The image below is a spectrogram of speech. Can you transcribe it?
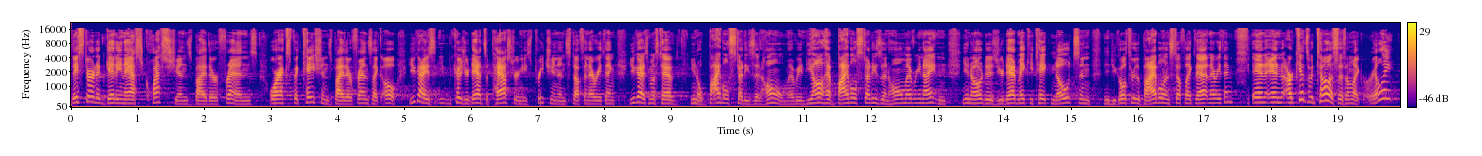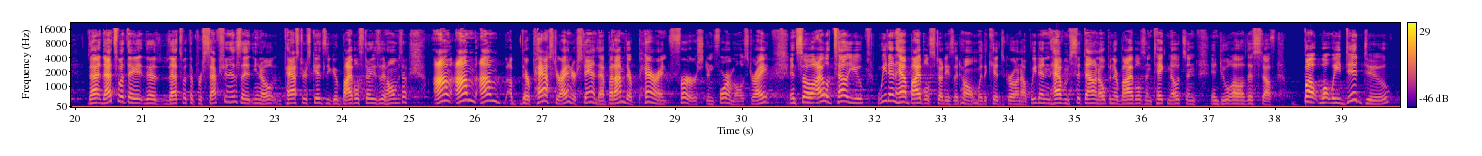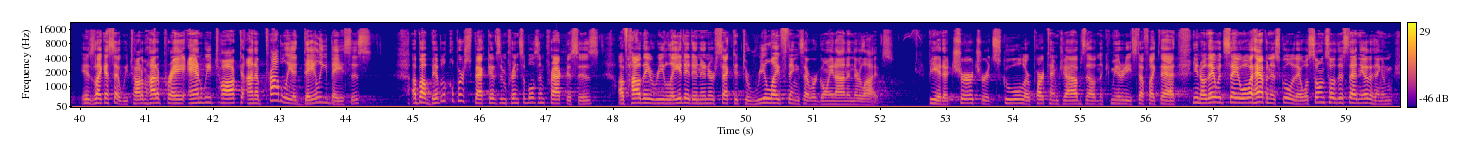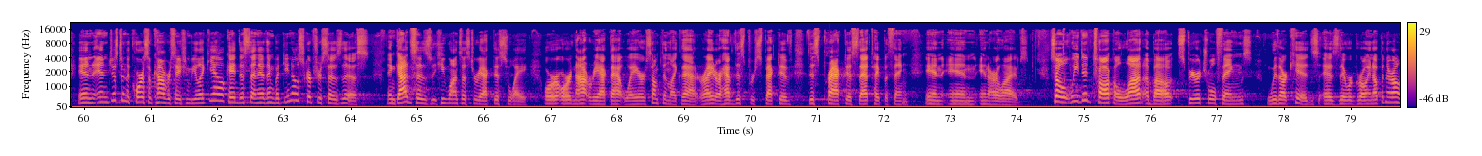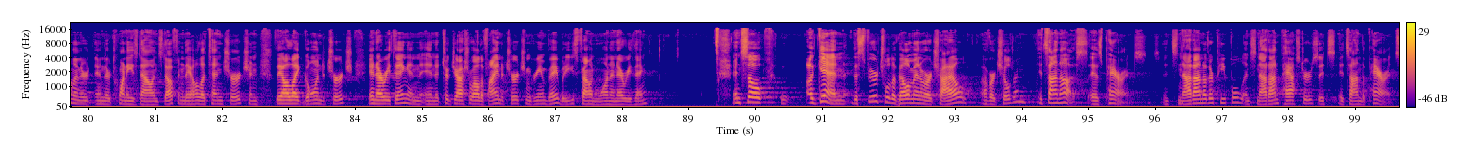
they started getting asked questions by their friends or expectations by their friends like, oh, you guys, because your dad's a pastor and he's preaching and stuff and everything, you guys must have, you know, Bible studies at home. Every, do y'all have Bible studies at home every night? And, you know, does your dad make you take notes and did you go through the Bible and stuff like that and everything? And, and our kids would tell us this. I'm like, really? That, that's what they the, that's what the perception is that you know pastors kids you bible studies at home and stuff. I'm i'm i'm their pastor i understand that but i'm their parent first and foremost right? And so i will tell you we didn't have bible studies at home with the kids growing up. We didn't have them sit down open their bibles and take notes and, and do all of this stuff. But what we did do is like i said we taught them how to pray and we talked on a probably a daily basis about biblical perspectives and principles and practices of how they related and intersected to real life things that were going on in their lives. Be it at church or at school or part-time jobs out in the community stuff like that. You know they would say well what happened at school today? Well so and so this that and the other thing. And, and, and just in the course of conversation be like yeah okay this that and the other thing but you know scripture says this? And god says he wants us to react this way or, or not react that way or something like that right? Or have this perspective this practice that type of thing in in in our lives. So we did talk a lot about spiritual things with our kids as they were growing up, and they're all in their, in their 20s now and stuff, and they all attend church, and they all like going to church and everything. And, and it took Joshua to find a church in Green Bay, but he's found one and everything. And so, again, the spiritual development of our child, of our children, it's on us as parents. It's not on other people, it's not on pastors, it's, it's on the parents.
